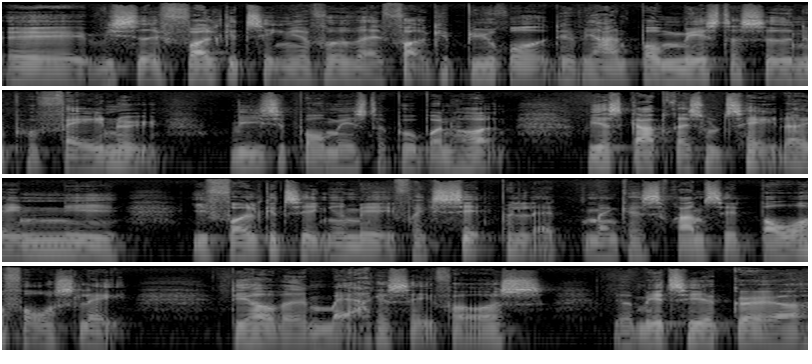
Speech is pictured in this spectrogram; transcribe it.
Øh, vi sidder i Folketinget, vi har fået valgt folk i byrådet. Vi har en borgmester siddende på Fanø, viceborgmester på Bornholm. Vi har skabt resultater inde i, i Folketinget med for eksempel, at man kan fremsætte borgerforslag. Det har jo været en mærkesag for os. Vi har med til at gøre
